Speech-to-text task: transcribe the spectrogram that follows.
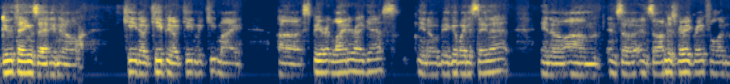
do things that you know keep you know keep you know keep me keep my uh, spirit lighter I guess you know would be a good way to say that you know um, and so and so I'm just very grateful in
